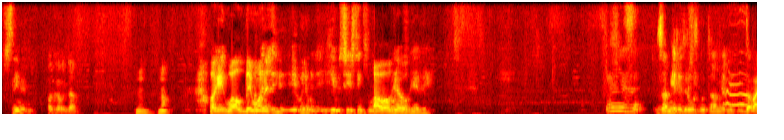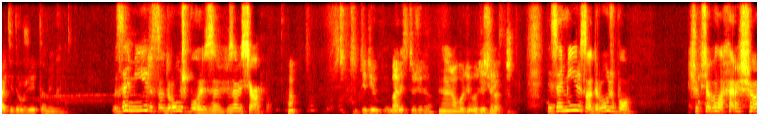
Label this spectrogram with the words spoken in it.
с ними поговорить, да. Hmm? No. Okay. Well, they uh, wanted. Wait a minute, he was he's thinking Oh, okay, okay, okay. Не за... за мир и дружбу там, или давайте дружить там, или... за мир, за дружбу, за, за все. Did you manage to him? No, no. What, did- what did Еще you раз. say? За мир, за дружбу. Чтобы все было хорошо.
